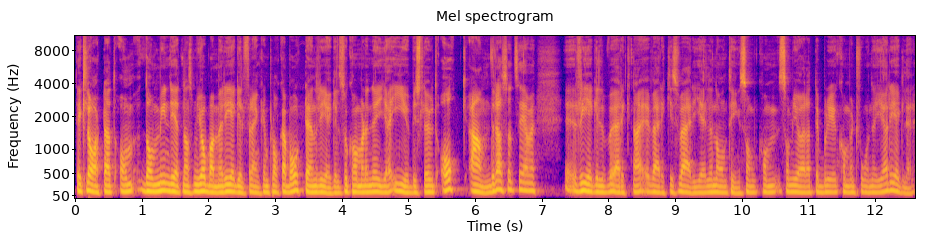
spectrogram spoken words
det är klart att om de myndigheterna som jobbar med regelförenkling plockar bort en regel så kommer det nya EU-beslut och andra så att säga eh, regelverk eh, i Sverige eller någonting som, kom, som gör att det blir, kommer två nya regler.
